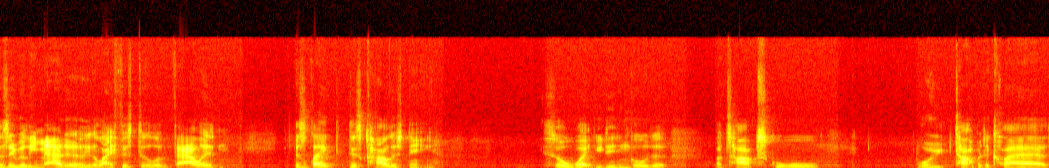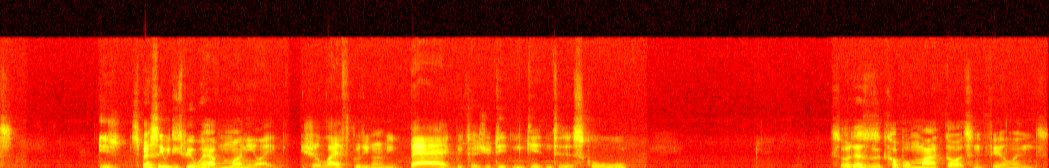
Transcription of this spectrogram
does it really matter? Your life is still valid. It's like this college thing. So what? You didn't go to a top school or top of the class. Is, especially with these people who have money, like, is your life really going to be bad because you didn't get into the school? So this is a couple of my thoughts and feelings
